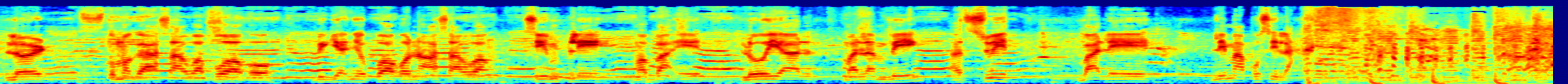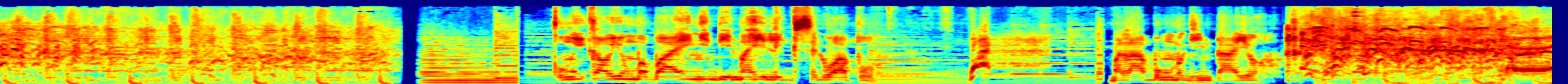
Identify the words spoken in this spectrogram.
Lord, kung mag-aasawa po ako, bigyan niyo po ako ng asawang simple, mabait, loyal, malambing, at sweet. Bale, lima po sila. Kung ikaw yung babaeng hindi mahilig sa gwapo. What? Malabong maging tayo.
